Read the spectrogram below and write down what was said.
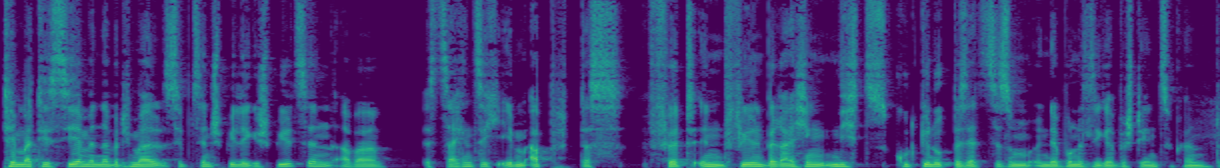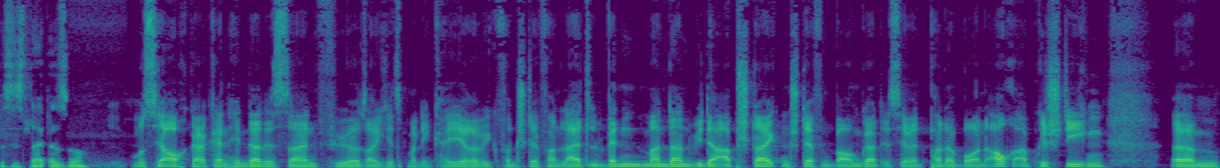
thematisieren, wenn da wirklich mal 17 Spiele gespielt sind. Aber es zeichnet sich eben ab, dass Fürth in vielen Bereichen nicht gut genug besetzt ist, um in der Bundesliga bestehen zu können. Das ist leider so. Muss ja auch gar kein Hindernis sein für, sage ich jetzt mal, den Karriereweg von Stefan Leitl. Wenn man dann wieder absteigt, und Steffen Baumgart ist ja mit Paderborn auch abgestiegen, ähm,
